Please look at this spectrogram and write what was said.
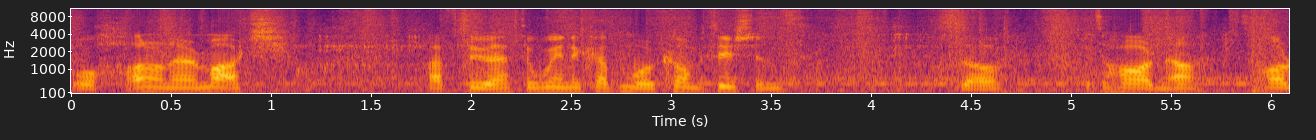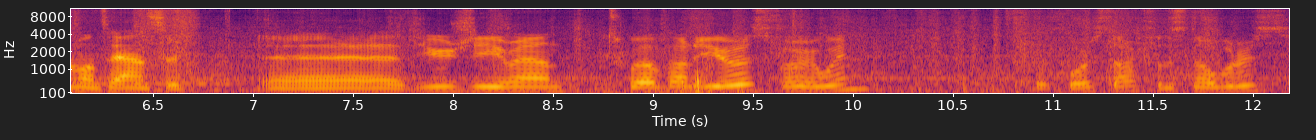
Well, I don't earn much. I have to have to win a couple more competitions, so it's a hard now. It's a hard one to answer. Uh, usually around 1,200 euros for a win for four star for the snowboarders,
